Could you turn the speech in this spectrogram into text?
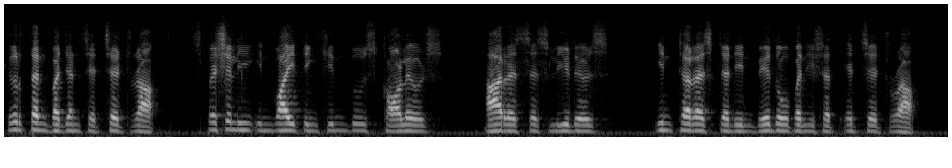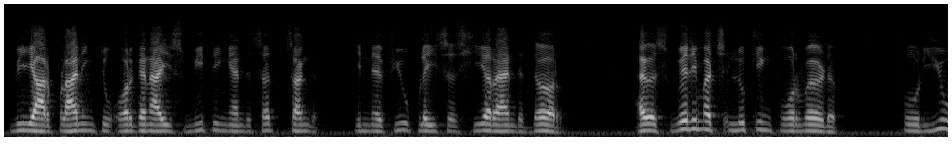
kirtan bhajans, etc., specially inviting Hindu scholars, RSS leaders interested in Vedopanishad, etc. We are planning to organize meeting and satsang in a few places here and there. I was very much looking forward for you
